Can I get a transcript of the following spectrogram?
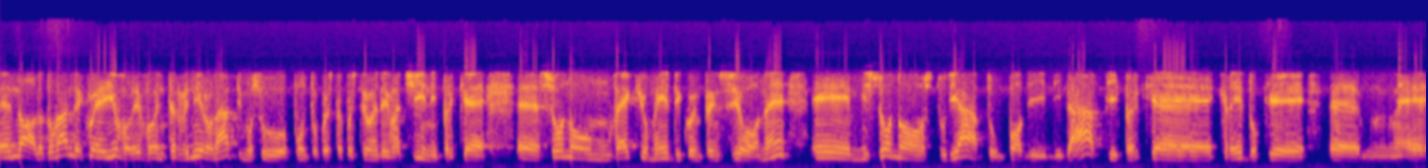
Eh, no, la domanda è quella, io volevo intervenire un attimo su appunto questa questione dei vaccini perché eh, sono un vecchio medico in pensione e mi sono studiato un po' di, di dati perché credo che ehm, è,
